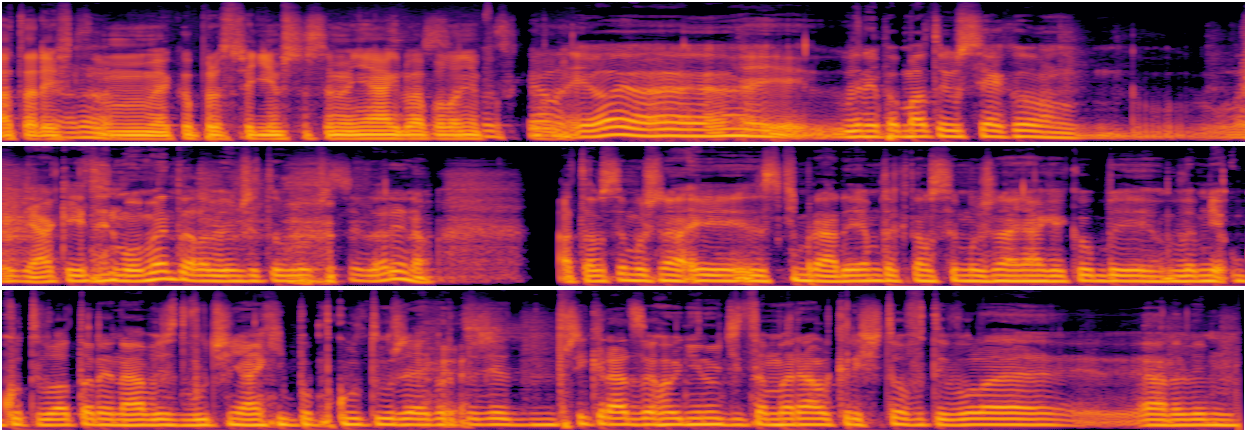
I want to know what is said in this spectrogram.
a tady v Jo, no. tom jako prostředím jsme se mi nějak dva podle mě potkali. Jo, jo, jo, jo. Nepamatuju si jako nějaký ten moment, ale vím, že to bylo přesně tady, no. A tam se možná i s tím rádiem, tak tam se možná nějak jako by ve mně ukotvila ta nenávist vůči nějaký popkultuře, protože třikrát za hodinu ti tam hrál Krištof, ty vole, já nevím,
